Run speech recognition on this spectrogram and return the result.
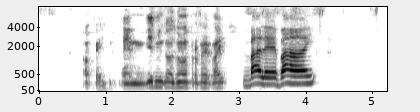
Ok. En 10 minutos nos vemos, profe. Bye. Vale, bye.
